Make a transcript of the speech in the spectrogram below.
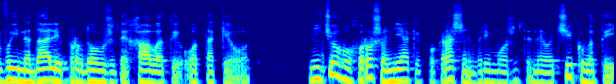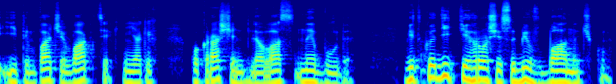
ви й надалі продовжите хавати отаке от. Нічого хорошого, ніяких покращень в грі можете не очікувати, і тим паче в акціях ніяких покращень для вас не буде. Відкладіть ті гроші собі в баночку,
